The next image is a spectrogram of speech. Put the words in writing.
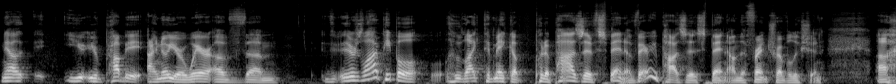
Now, you, are probably, I know you're aware of. Um, there's a lot of people who like to make a put a positive spin, a very positive spin on the French Revolution, uh,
